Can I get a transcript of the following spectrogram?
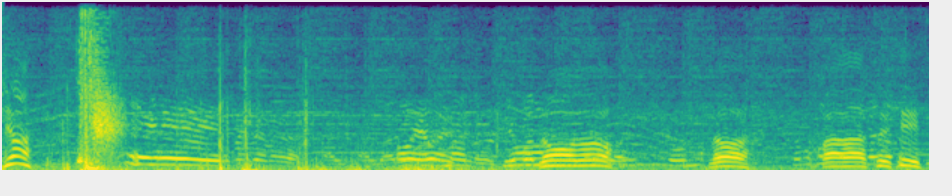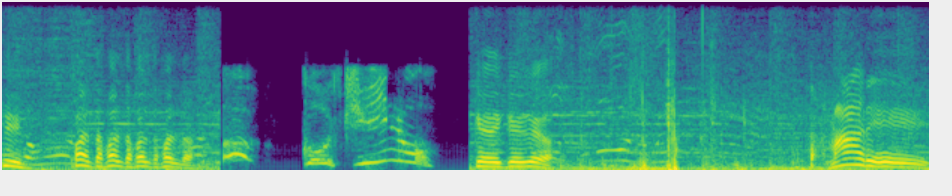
Ya. No, no, no. No. Va, sí, sí, sí. Falta, falta, falta, falta. ¿Qué, qué, qué? ¡Tamare!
